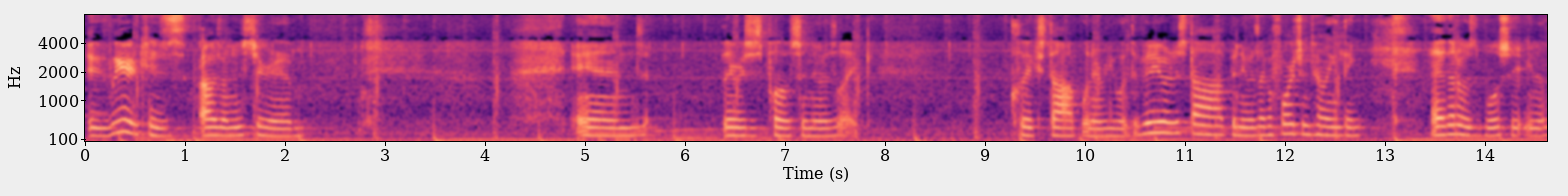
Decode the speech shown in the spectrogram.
it was weird because I was on Instagram and there was this post and it was like click stop whenever you want the video to stop and it was like a fortune telling thing. And I thought it was bullshit, you know.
